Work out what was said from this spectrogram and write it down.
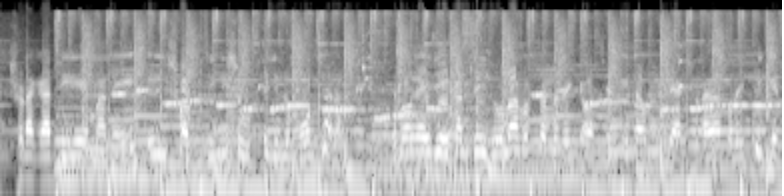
একশো টাকা দিয়ে মানে এই সব জিনিসে উঠতে কিন্তু চায় না। এবং এই যে এখান যে রোলার কোস্টারটা দেখতে পাচ্ছেন, এটাও কিন্তু একশো টাকা করে টিকিট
